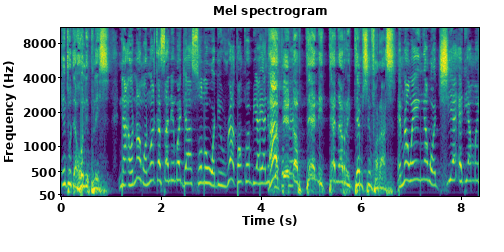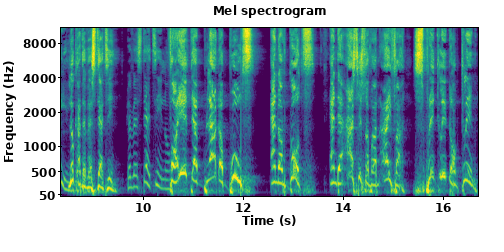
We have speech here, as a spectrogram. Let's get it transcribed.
into the holy place, na ɔnam ɔno ankasa ne mogya so no wɔde wura kronkron biara ne having obtained eternal redemption for us. mmerɛ a wɔanya wɔkyeɛ de ama yɛn Look at the verse 13. Verse 13 no For if the blood of bulls and of goats and the ashes of an heifer sprinkled unclean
